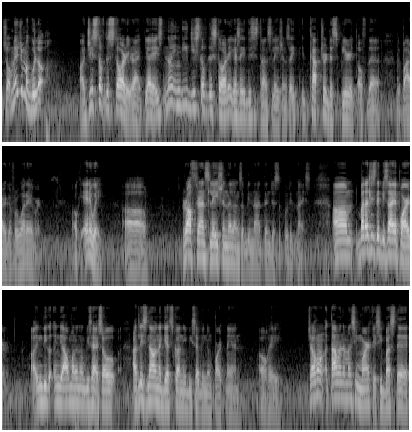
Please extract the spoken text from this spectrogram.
So medyo magulo. Uh, gist of the story, right? Yeah, it's, no, hindi gist of the story kasi this is translation. So it, it captured the spirit of the the paragraph or whatever. Okay, anyway. Uh, rough translation na lang sabihin natin just to put it nice. Um, but at least the Bisaya part, uh, hindi hindi ako marunong Bisaya. So at least now na-gets ko ang ibig sabihin ng part na yan. Okay. Tsaka kung tama naman si Marquez, si Baste,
